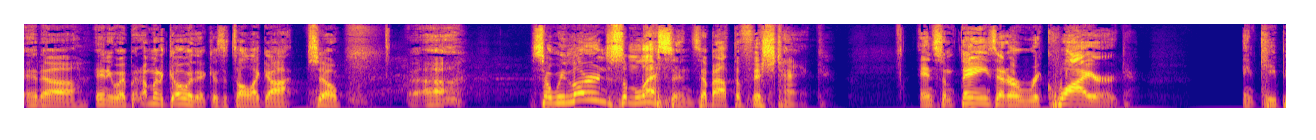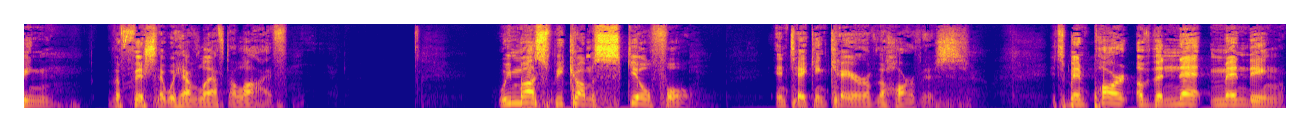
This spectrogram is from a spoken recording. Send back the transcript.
and uh, anyway, but I'm going to go with it because it's all I got. So, uh, so we learned some lessons about the fish tank and some things that are required in keeping the fish that we have left alive. We must become skillful in taking care of the harvest. It's been part of the net mending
